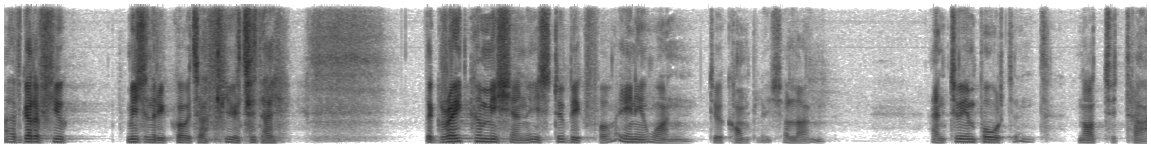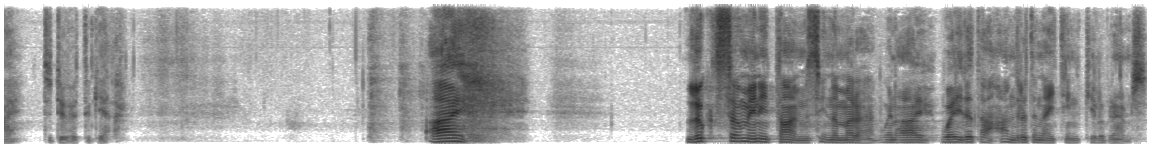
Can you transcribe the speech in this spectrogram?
I've got a few missionary quotes up for you today. The Great Commission is too big for anyone to accomplish alone, and too important not to try to do it together. I looked so many times in the mirror when I weighed at 118 kilograms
